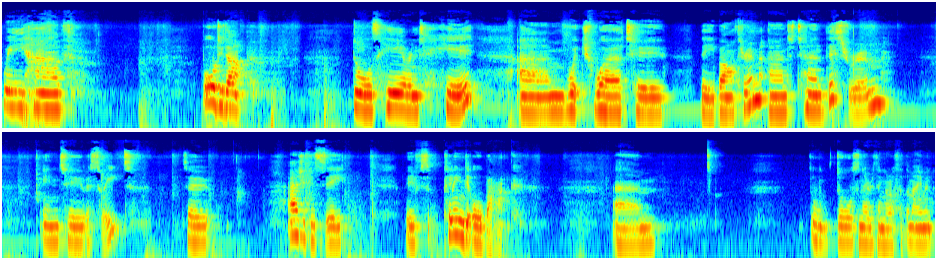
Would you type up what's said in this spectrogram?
We have boarded up doors here and here, um, which were to the bathroom, and turned this room into a suite. So, as you can see, we've cleaned it all back. Um, all doors and everything are off at the moment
